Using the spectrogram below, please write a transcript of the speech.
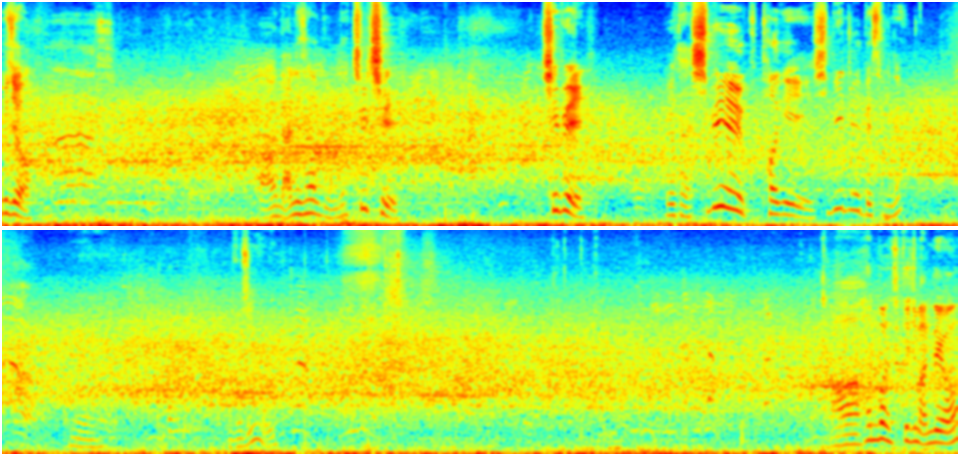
그죠? 아, 아닌 사람도 있네. 77. 11. 이거 다 11 곱하기 11을 뺐었네? 네. 뭐지? 아, 한번 지켜지면 안 돼요.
